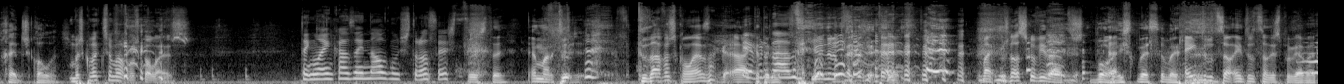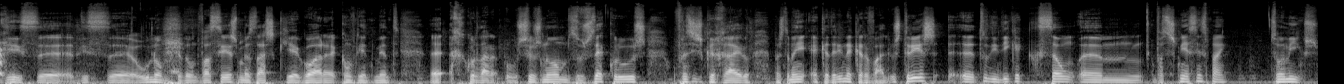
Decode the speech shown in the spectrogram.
Rei dos colãs. Mas como é que se chamavam os colãs? Tenho lá em casa ainda alguns, trouxeste. Pois tem. A marca. tu davas colãs à, à É Catarina? verdade. Espera. Bem, os nossos convidados. Bom, isto começa bem. A introdução, a introdução deste programa disse, disse eh, o nome de cada um de vocês, mas acho que agora, convenientemente, eh, recordar os seus nomes: o José Cruz, o Francisco Guerreiro, mas também a Catarina Carvalho. Os três, eh, tudo indica que são. hum, vocês conhecem-se bem, são amigos.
